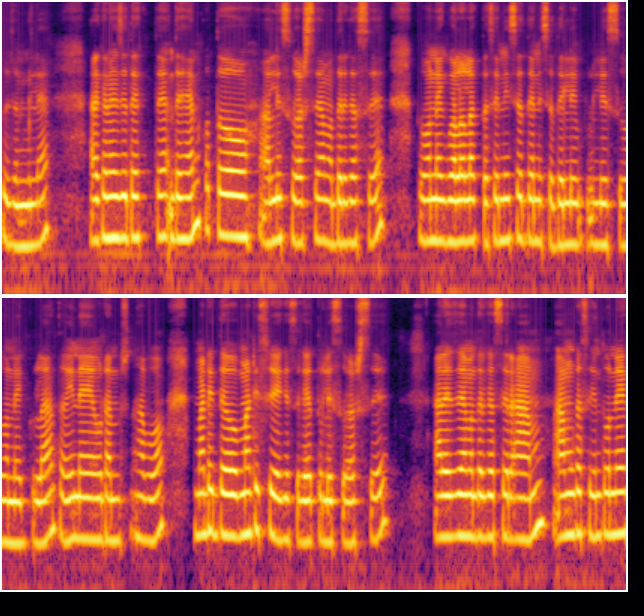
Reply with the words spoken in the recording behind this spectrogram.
দুইজন মিলে। আর এখানে যে দেখতে, দেখেন কত লিচু আসছে আমাদের গাছে, তো অনেক ভালো লাগতেছে, নিচে দিয়ে নিচে দিয়ে লিচু অনেকগুলা, তো এনে ওঠান খাব মাটিতেও, মাটি শুয়ে গেছে গায়ে, তো লিচু আসছে। আর এই যে আমাদের গাছের আম আম গাছে কিন্তু অনেক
